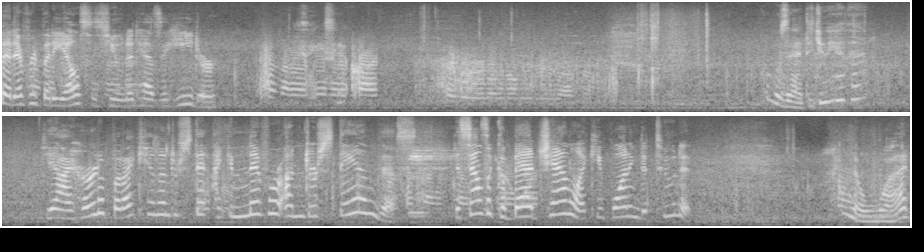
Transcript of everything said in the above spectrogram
Bet everybody else's unit has a heater. What was that? Did you hear that? Yeah, I heard it, but I can't understand. I can never understand this. It sounds like a bad channel. I keep wanting to tune it. You know what?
